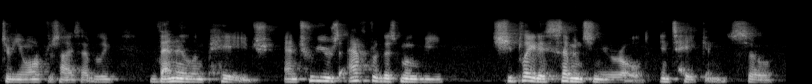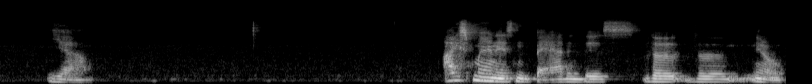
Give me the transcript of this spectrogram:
to be more precise, I believe, than Ellen Page. And two years after this movie, she played a 17-year-old in Taken. So, yeah. Iceman isn't bad in this. The the you know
